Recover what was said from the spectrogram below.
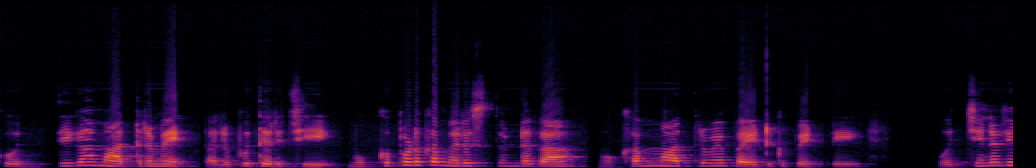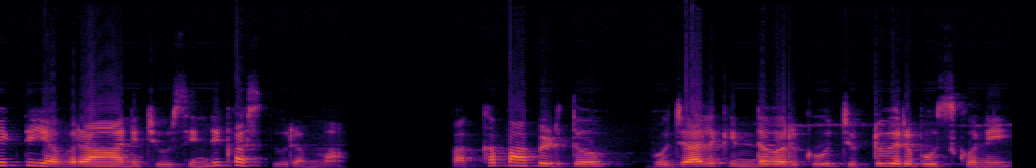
కొద్దిగా మాత్రమే తలుపు తెరిచి ముక్కు పుడక మెరుస్తుండగా ముఖం మాత్రమే బయటకు పెట్టి వచ్చిన వ్యక్తి ఎవరా అని చూసింది కస్తూరమ్మ. పక్క పాపిడితో భుజాల కింద వరకు జుట్టు విరబూసుకొని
